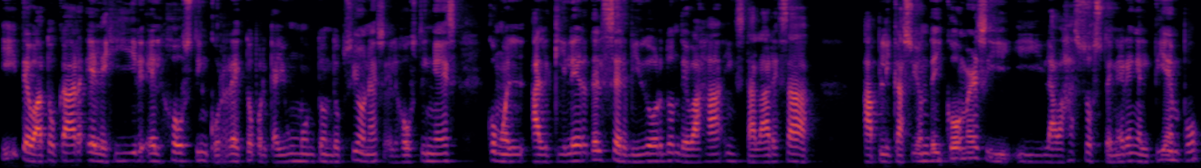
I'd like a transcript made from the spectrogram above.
y te va a tocar elegir el hosting correcto porque hay un montón de opciones. El hosting es como el alquiler del servidor donde vas a instalar esa aplicación de e-commerce y, la vas a sostener en el tiempo.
